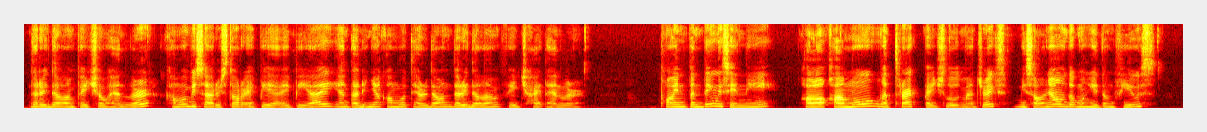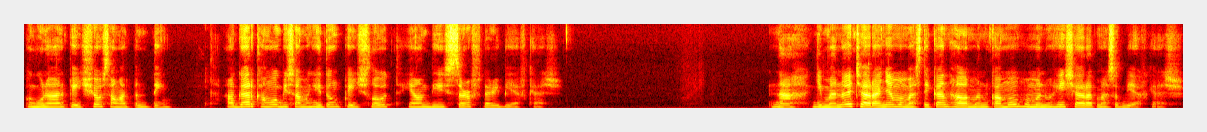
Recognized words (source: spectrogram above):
Dari dalam page show handler, kamu bisa restore API-API yang tadinya kamu tear down dari dalam page height handler. Poin penting di sini, kalau kamu nge-track page load metrics, misalnya untuk menghitung views, penggunaan page show sangat penting, agar kamu bisa menghitung page load yang di-serve dari BF cache. Nah, gimana caranya memastikan halaman kamu memenuhi syarat masuk BF Cache?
